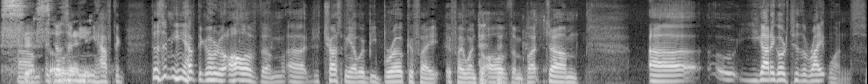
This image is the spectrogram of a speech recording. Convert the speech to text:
Um, so it doesn't many. mean you have to doesn't mean you have to go to all of them. Uh, trust me, I would be broke if I if I went to all of them. But um, uh, you got to go to the right ones.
